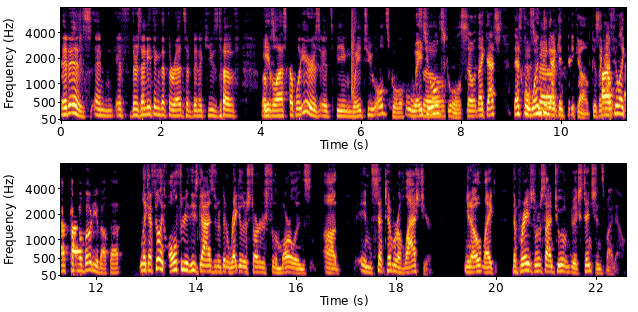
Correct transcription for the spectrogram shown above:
it is. And if there's anything that the Reds have been accused of over it's, the last couple of years, it's being way too old school. Way so, too old school. So like that's that's the one thing I can think of because like Kyle, I feel like ask Kyle Boddy about that. Like I feel like all three of these guys would have been regular starters for the Marlins uh, in September of last year. You know, like the Braves would have signed two of them to extensions by now.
